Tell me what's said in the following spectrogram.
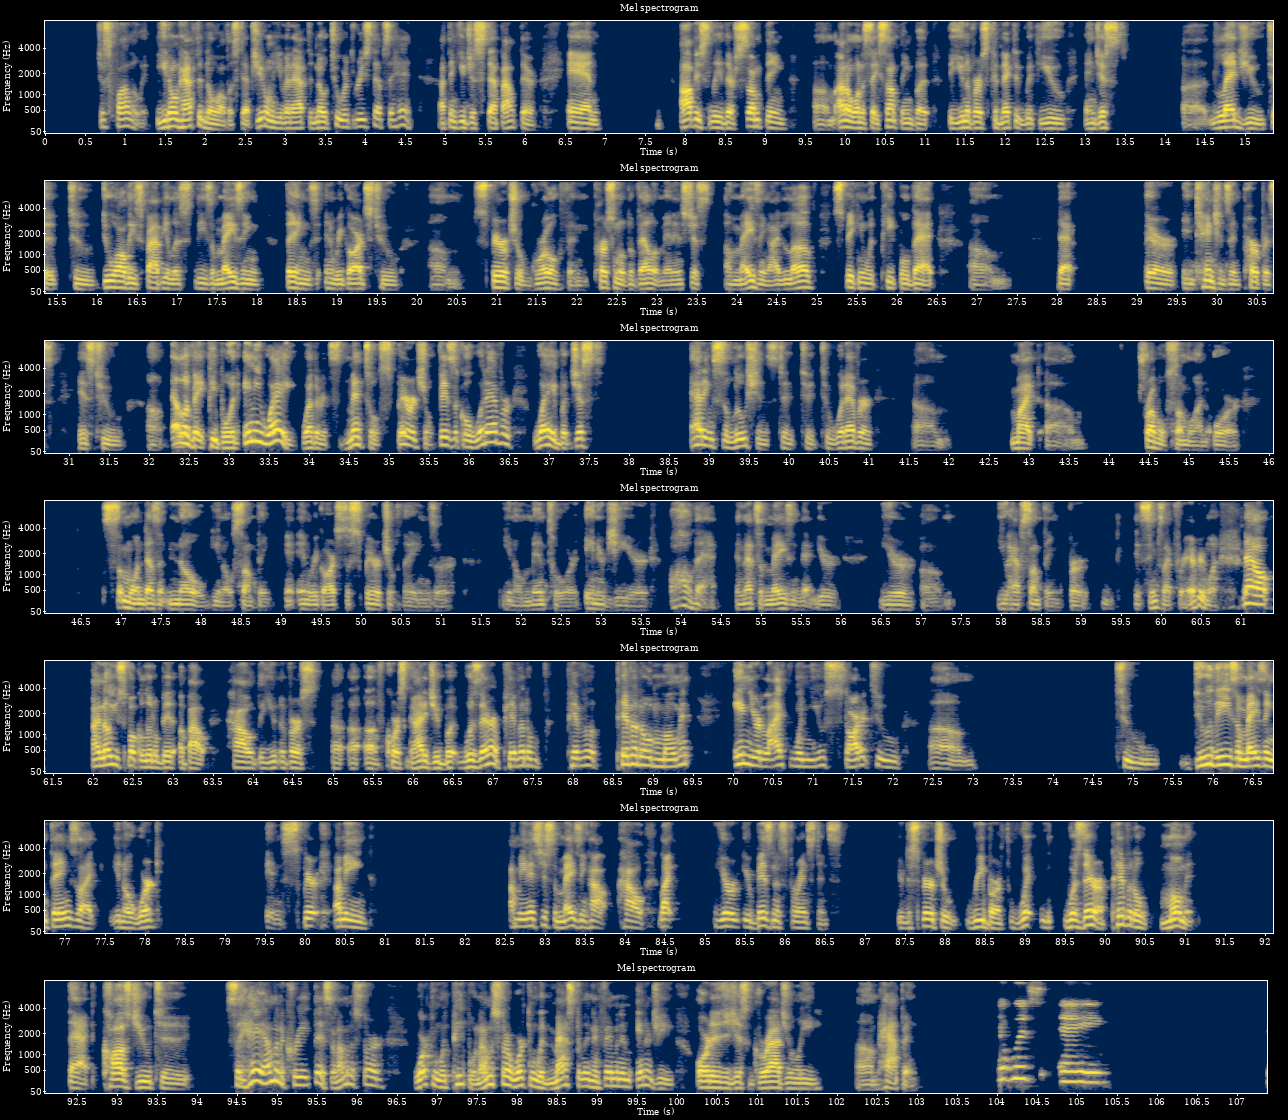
just follow it. You don't have to know all the steps. You don't even have to know two or three steps ahead. I think you just step out there. And obviously, there's something, um, I don't want to say something, but the universe connected with you and just uh, led you to to do all these fabulous, these amazing things in regards to um, spiritual growth and personal development. It's just amazing. I love speaking with people that um, that their intentions and purpose is to uh, elevate people in any way, whether it's mental, spiritual, physical, whatever way, but just adding solutions to to to whatever um, might um, trouble someone or someone doesn't know, you know, something in, in regards to spiritual things or you know mental or energy or all that, and that's amazing that you're you're um, you have something for it seems like for everyone. Now i know you spoke a little bit about how the universe uh, uh, of course guided you but was there a pivotal pivotal pivotal moment in your life when you started to um to do these amazing things like you know work in spirit. I mean i mean it's just amazing how how like your your business for instance your the spiritual rebirth was there a pivotal moment that caused you to say hey i'm going to create this and i'm going to start working with people and i'm going to start working with masculine and feminine energy or did it just gradually um, happen it was a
